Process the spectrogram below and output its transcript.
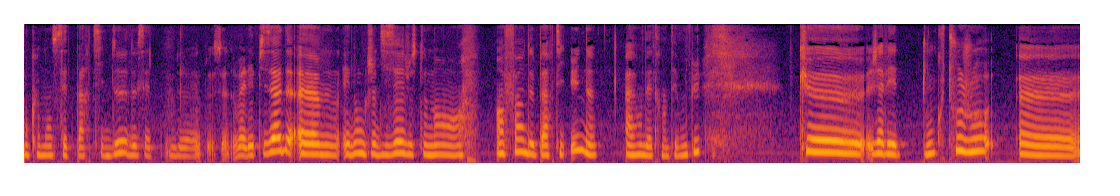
On commence cette partie 2 de, cette, de, ce nouvel épisode. Euh, et donc je disais justement en fin de partie 1, avant d'être interrompu, que j'avais donc toujours euh,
